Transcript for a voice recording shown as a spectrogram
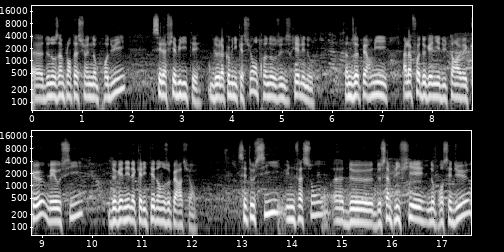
euh, de nos implantations et de nos produits, c'est la fiabilité de la communication entre nos industriels et nous. Ça nous a permis à la fois de gagner du temps avec eux, mais aussi de gagner de la qualité dans nos opérations. C'est aussi une façon de, de, simplifier nos procédures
